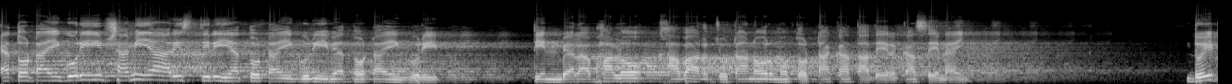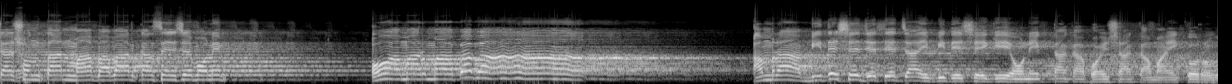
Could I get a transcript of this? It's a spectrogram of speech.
এতটাই গরিব স্বামী আর স্ত্রী, এতটাই গরিব এতটাই গরিব। তিন বেলা ভালো খাবার জোটানোর মতো টাকা তাদের কাছে নাই। দুইটা সন্তান মা বাবার কাছে এসে বলে, ও আমার মা বাবা আমরা বিদেশে যেতে চাই, বিদেশে গিয়ে অনেক টাকা পয়সা কামাই করব।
